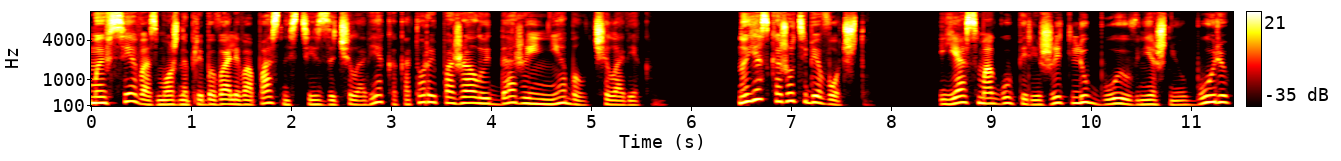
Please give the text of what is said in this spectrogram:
Мы все, возможно, пребывали в опасности из-за человека, который, пожалуй, даже и не был человеком. Но я скажу тебе вот что. Я смогу пережить любую внешнюю бурю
